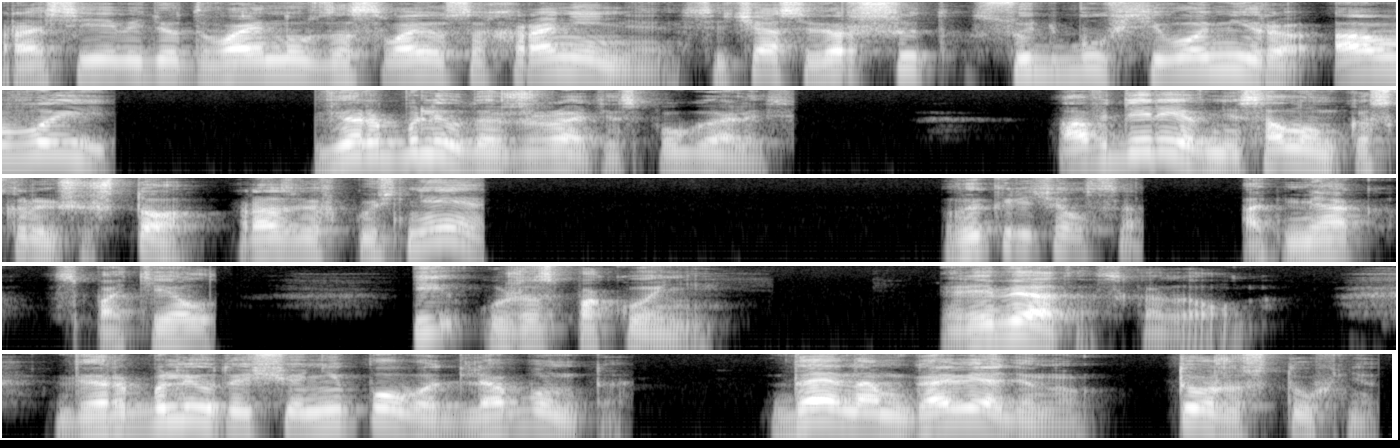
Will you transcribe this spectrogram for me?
Россия ведет войну за свое сохранение, сейчас вершит судьбу всего мира, а вы... Верблюда жрать испугались. А в деревне соломка с крыши что, разве вкуснее? Выкричался, обмяк, спотел и уже спокойней. «Ребята», — сказал он, — «верблюд еще не повод для бунта. Дай нам говядину, тоже стухнет.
